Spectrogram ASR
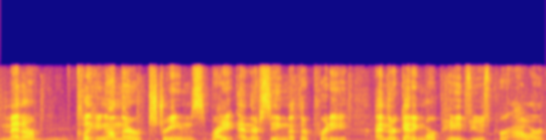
men are clicking on their streams right and they're seeing that they're pretty and they're getting more page views per hour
